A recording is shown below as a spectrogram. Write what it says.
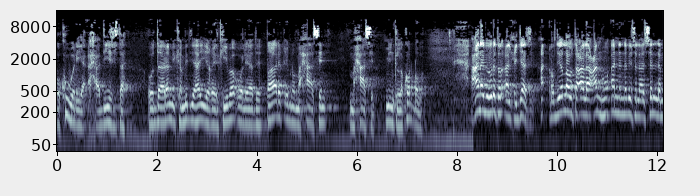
oo ku wariya axaadiista oo daarami ka mid yahay iyo keyrkiiba oo laade aariq ibnu maxaasin maxaasin minka la kordhabo can abi hurayra alxijaazi radi allahu tacaala canhu ana nabi sal slam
